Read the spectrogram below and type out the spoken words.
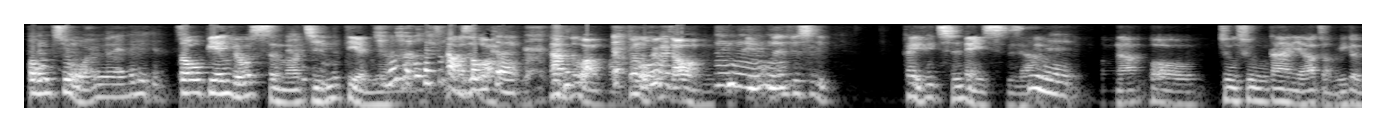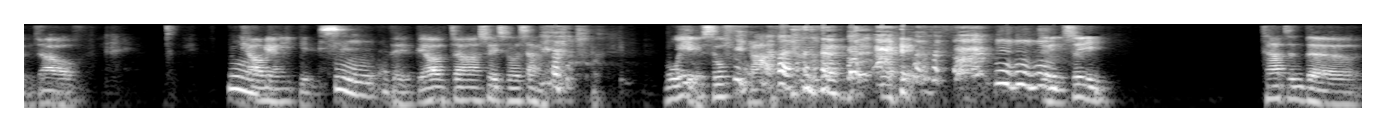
工作，因为周边有什么景点呢？他不是网红，他不是网红，跟我跟你找网红，嗯那就是可以去吃美食啊，嗯，然后住宿当然也要找一个比较漂亮一点，是，对，不要叫他睡车上。我也舒服啦，对，嗯嗯嗯，对，所以他真的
